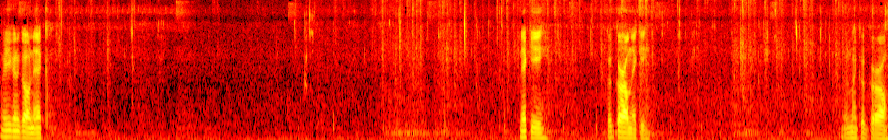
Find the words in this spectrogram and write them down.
Where are you gonna go, Nick? Nicky. Good girl, Nicky. That's my good girl.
